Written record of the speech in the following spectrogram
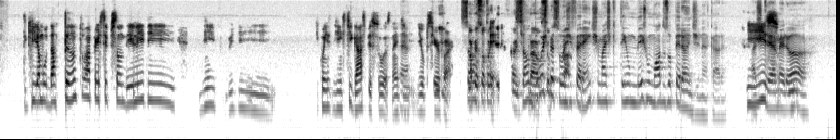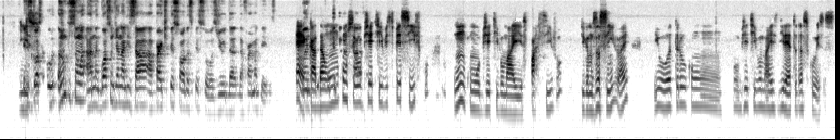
que ia mudar tanto a percepção dele de. de. de, de, de instigar as pessoas, né? De, É. de observar. São, uma pessoa tão é, interessante. são duas pessoas diferentes, mas que têm o mesmo modus operandi, né, cara? Acho Isso, que é melhor. Eles isso. gostam, ambos são, a- gostam de analisar a parte pessoal das pessoas, de- da, da forma deles. É, Bandido cada um com seu matar. objetivo específico. Um com um objetivo mais passivo, digamos assim, vai. E o outro com um objetivo mais direto das coisas.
